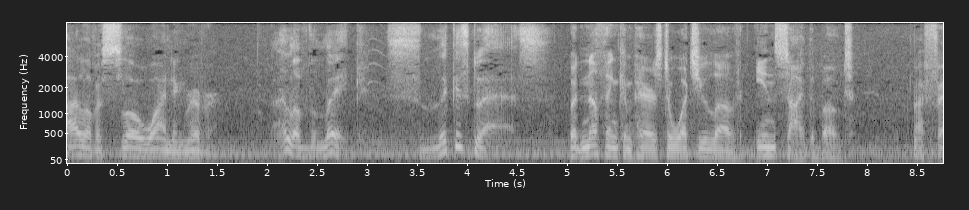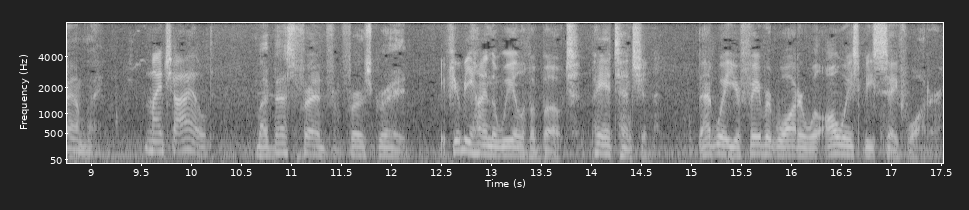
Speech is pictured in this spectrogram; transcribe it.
I love a slow winding river. I love the lake, slick as glass. But nothing compares to what you love inside the boat. My family. My child. My best friend from first grade. If you're behind the wheel of a boat, pay attention. That way, your favorite water will always be safe water.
